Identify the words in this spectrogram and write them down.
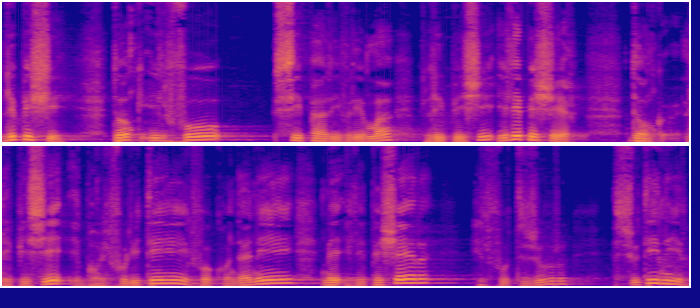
le péché. Donc, il faut séparer vraiment les péchés et les pécheurs. Donc, les péchés, bon, il faut lutter, il faut condamner, mais les pécheurs, il faut toujours soutenir,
